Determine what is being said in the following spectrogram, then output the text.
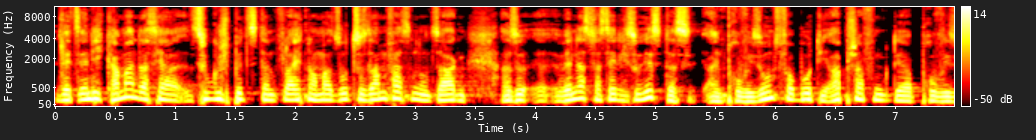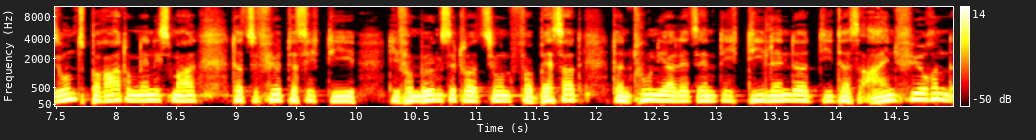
letztendlich kann man das ja zugespitzt dann vielleicht nochmal so zusammenfassen und sagen, also äh, wenn das tatsächlich so ist, dass ein Provisionsverbot, die Abschaffung der Provisionsberatung, nenne ich es mal, dazu führt, dass sich die, die Vermögenssituation verbessert, dann tun ja letztendlich die Länder, die das einführen,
